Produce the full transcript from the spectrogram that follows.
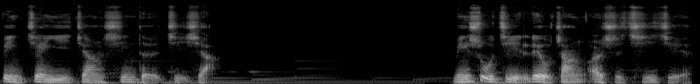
并建议将心得记下。民数记六章二十七节，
